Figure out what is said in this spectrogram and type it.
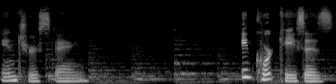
Interesting. In court cases,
